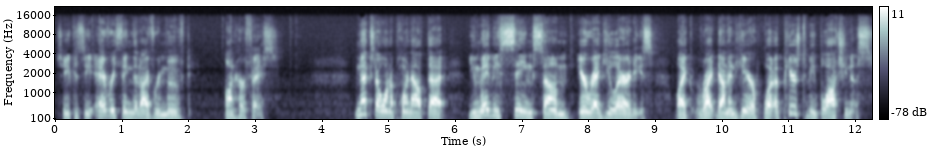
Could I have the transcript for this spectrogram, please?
So you can see everything that I've removed on her face. Next, I want to point out that you may be seeing some irregularities, like right down in here, what appears to be blotchiness.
